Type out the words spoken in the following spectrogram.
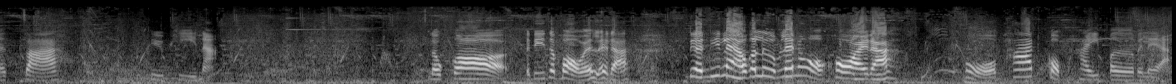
นะจ๊ะ PVP น่ะ แล้วก็อันนี้จะบอกไว้เลยนะ เดือนที่แล้วก็ลืมเล่นหอคอยนะ โหพลาดกบไฮเปอร์ไปเลยอะ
